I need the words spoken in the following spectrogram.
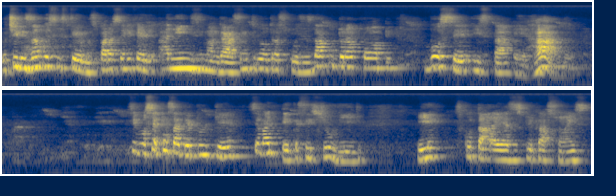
utilizando esses termos para se referir a animes e mangás, entre outras coisas da cultura pop, você está errado. Se você quer saber por quê, você vai ter que assistir o vídeo e escutar aí as explicações.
